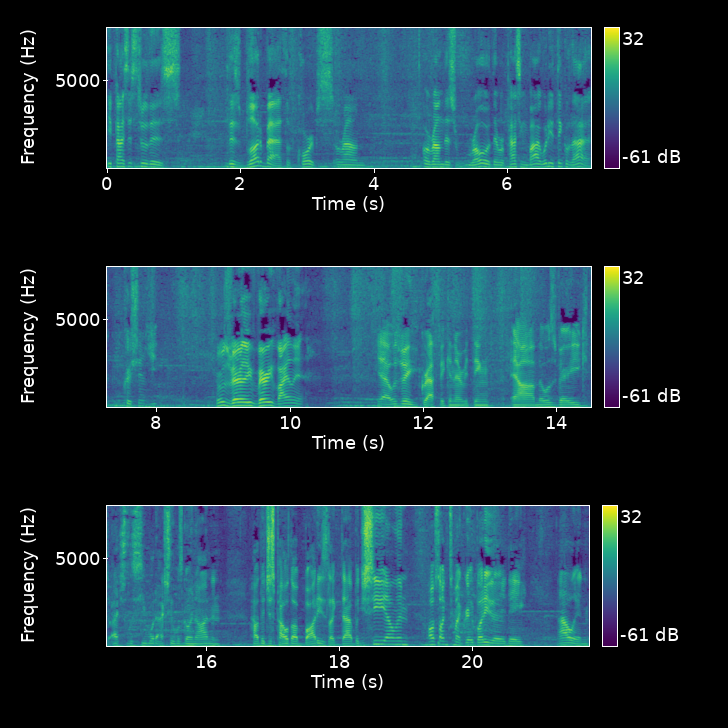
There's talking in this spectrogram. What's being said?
he passes through this this bloodbath of corpse around around this road they were passing by. What do you think of that, Christian? It was very, very violent. Yeah, it was very graphic and everything. Um, it was very you could actually see what actually was going on and how they just piled up bodies like that. But you see, Alan, I was talking to my great buddy the other day, Alan.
